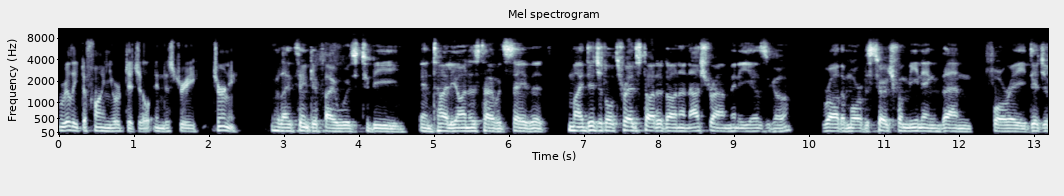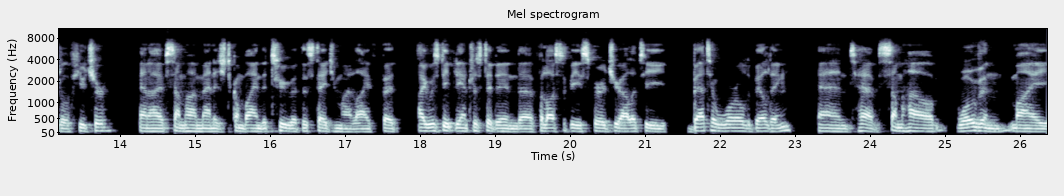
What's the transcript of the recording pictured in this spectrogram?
really define your digital industry journey? Well, I think if I was to be entirely honest, I would say that my digital thread started on an ashram many years ago, rather more of a search for meaning than for a digital future. And I've somehow managed to combine the two at this stage in my life. But I was deeply interested in philosophy, spirituality, better world building, and have somehow woven my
